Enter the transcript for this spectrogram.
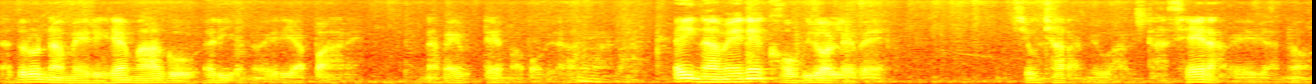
အဲသူတို့နာမည်တွေထဲမှာကိုအဲ့ဒီအနွယ်တွေကပါတယ်နာမည်ထဲမှာပေါ့ဗျာအဲ့ဒီနာမည်နဲ့ခေါ်ပြီးတော့လည်းပဲရှုံချတာမျိုးပါဒါဆဲတာပဲဗျနော်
